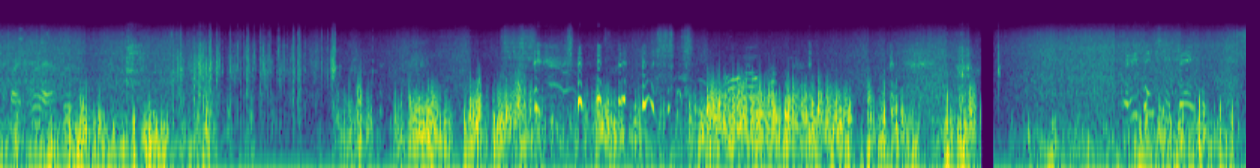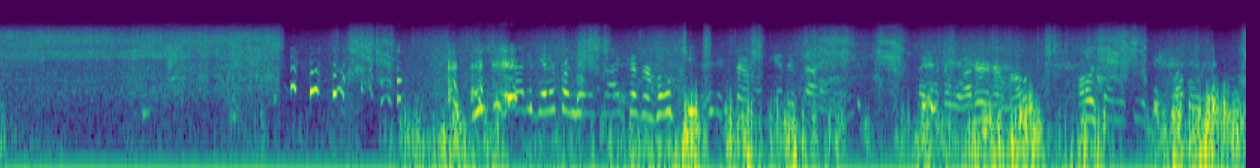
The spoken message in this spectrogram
just like, whatever. What do you think she thinks? you get her from the other side because her whole cheek sticks out on the other side. Like with the water in her mouth. All of a sudden you see a big bubble in her mouth.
